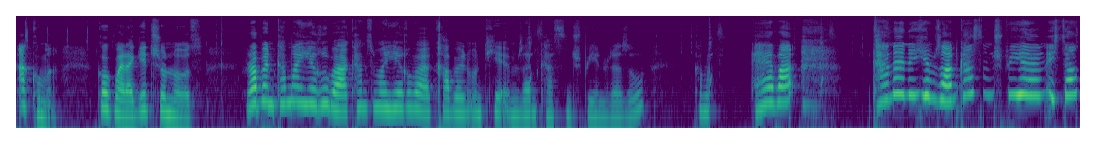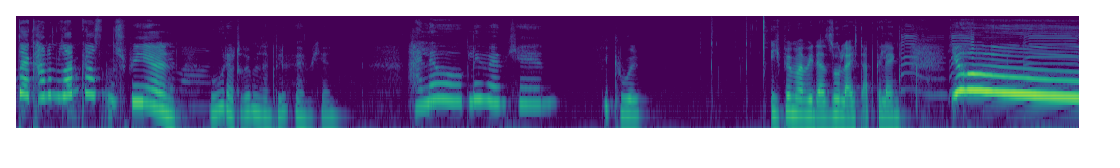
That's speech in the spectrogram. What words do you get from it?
Ach, guck mal. Guck mal, da geht's schon los. Robin, komm mal hier rüber. Kannst du mal hier rüber krabbeln und hier im Sandkasten spielen oder so? Komm mal. Hä, was? Kann er nicht im Sandkasten spielen? Ich dachte, er kann im Sandkasten spielen. Uh, da drüben sind Glühwürmchen. Hallo, Glühwürmchen. Wie cool. Ich bin mal wieder so leicht abgelenkt. Juhu!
